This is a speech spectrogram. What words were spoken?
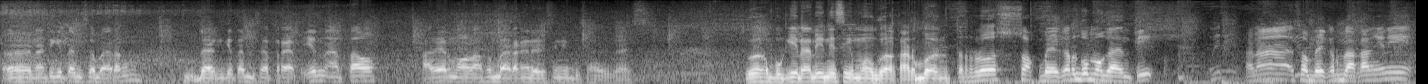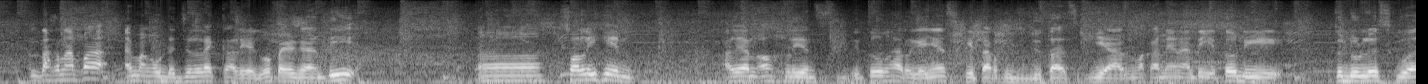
Eh, nanti kita bisa bareng dan kita bisa trade in atau kalian mau langsung barangnya dari sini bisa guys. Gue kepikiran ini sih mau gue karbon. Terus shockbreaker gue mau ganti. Karena shockbreaker belakang ini entah kenapa emang udah jelek kali ya. Gue pengen ganti eh, solihin Alien of Lens itu harganya sekitar 7 juta sekian. Makanya nanti itu di to do list gue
